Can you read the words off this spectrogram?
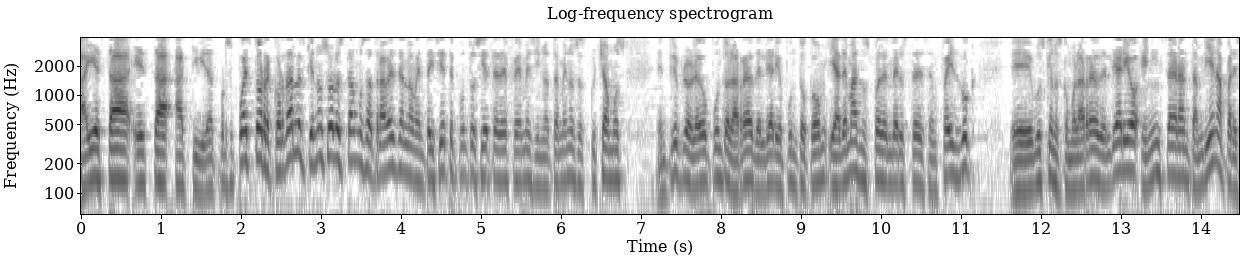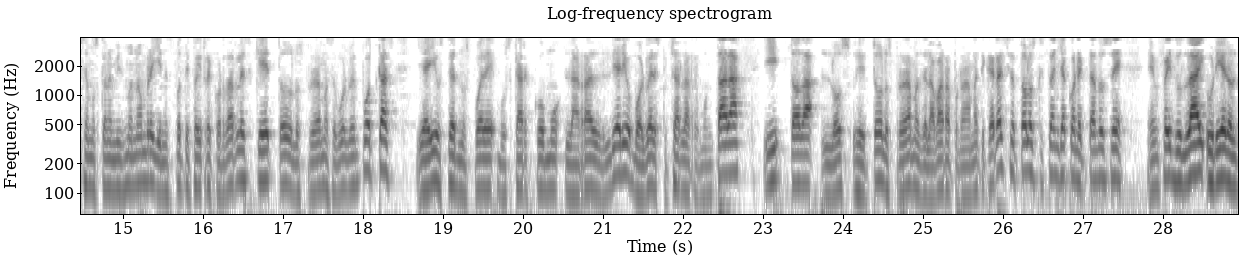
ahí está esta actividad. Por supuesto, recordarles que no solo estamos a través del 97.7 de FM, sino también nos escuchamos en www.laradiodeldiario.com y además nos pueden ver ustedes en Facebook. Eh, búsquenos como la radio del diario. En Instagram también aparecemos con el mismo nombre y en Spotify recordarles que todos los programas se vuelven podcast y ahí usted nos puede buscar como la radio del diario, volver a escuchar la remontada y toda los, eh, todos los programas de la barra programática. Gracias a todos los que están ya conectándose en Facebook Live. Uriel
